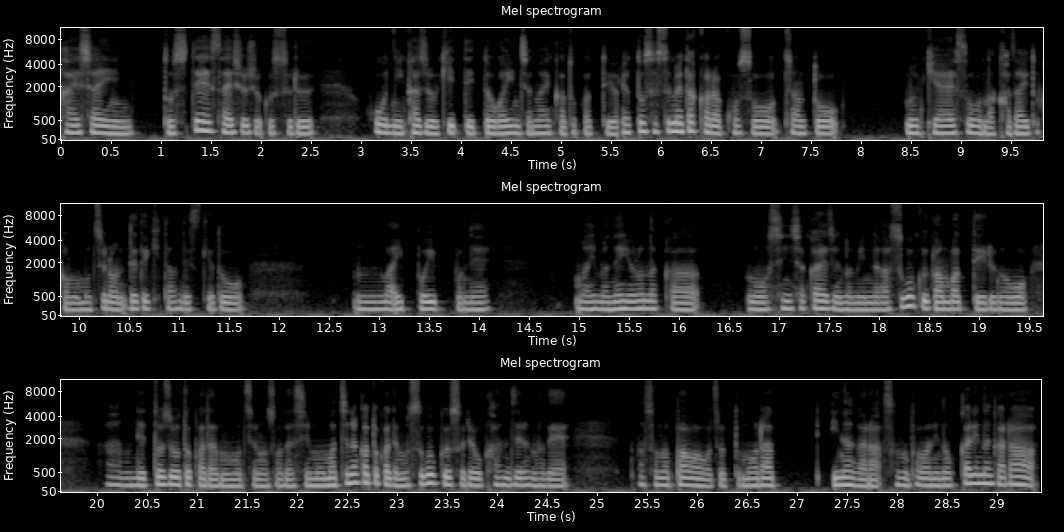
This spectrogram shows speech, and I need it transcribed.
会社員として再就職する方に舵を切っていった方がいいんじゃないかとかっていうやっと進めたからこそちゃんと向き合えそうな課題とかももちろん出てきたんですけど、うんまあ、一歩一歩ね、まあ、今ね世の中の新社会人のみんながすごく頑張っているのをあのネット上とかでももちろんそうだしもう街中とかでもすごくそれを感じるので、まあ、そのパワーをちょっともらっていながらそのパワーに乗っかりながら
